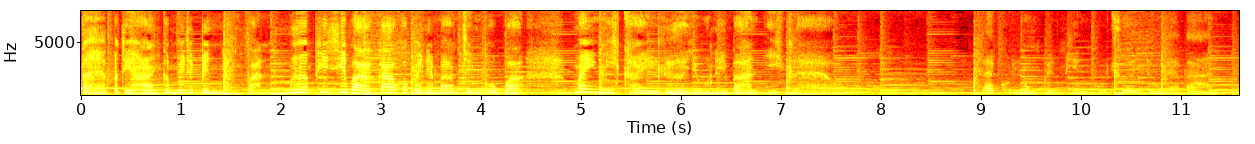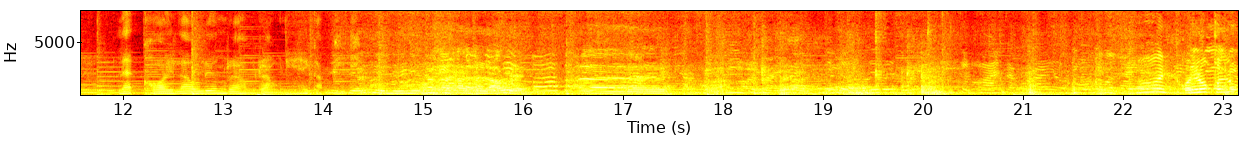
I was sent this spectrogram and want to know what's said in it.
แต่ปฏิหารก็ไม่ได้เป็นดังฝัน เมื่อพี่ที่บาก้าวเข้าไปในบ้านจึงพบว่า ไม่มีใครเหลืออยู่ในบ้านอีกแล้ว และคุณลุงเป็นเพียงผู้ช่วยดูแลบ้าน และคอยเล่าเรื่องราวเหล่านี้ให้กับพี่ทิบา。 你那个很很老远，呃， โอ้ยคนลุกคนลุก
